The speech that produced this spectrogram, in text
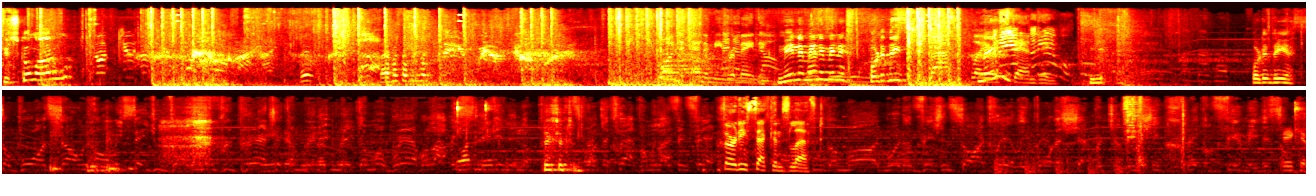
किसको मारूं साइफर कभी One enemy remaining. मैंने मैंने मैंने 43 Last player नहीं। standing. 43 है चल चल चल 30 seconds left. फेक है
